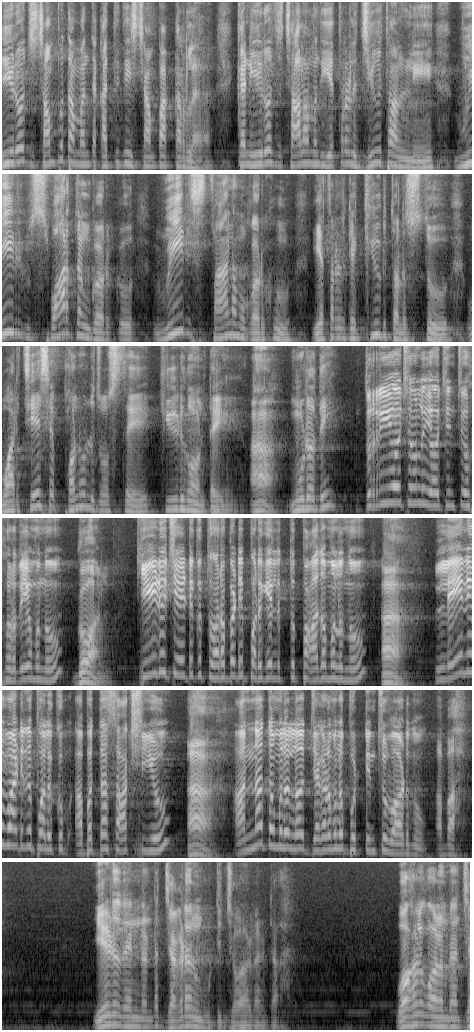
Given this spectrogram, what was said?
ఈరోజు చంపుతామంటే కత్తి తీసి చంపక్కర్లే. కానీ ఈరోజు చాలామంది ఇతరుల జీవితాలని వీరి స్వార్థం కొరకు వీరి స్థానం కొరకు ఇతరులకి కీడు తలుస్తూ వారు చేసే పనులు చూస్తే కీడుగా ఉంటాయి. ఆ, మూడోది? దుర్యోచనలు యోచించు హృదయమును గోవాన్ కీడు చేటుకు త్వరపడి పరుగెలెత్తు పాదములను లేని వాటిని పలుకు అబద్ధ సాక్షియు అన్నదమ్ములలో జగడములు పుట్టించు వాడును అబ్బా ఏడోది ఏంటంటే జగడను పుట్టించేవాడంట. ఒకళ్ళ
